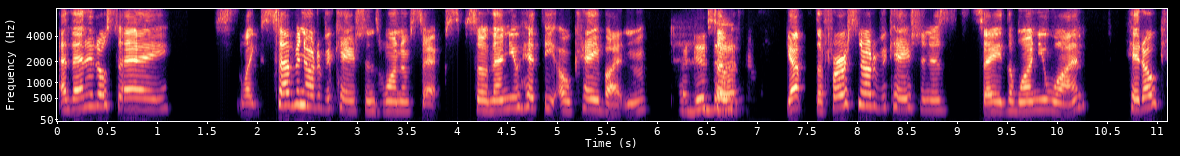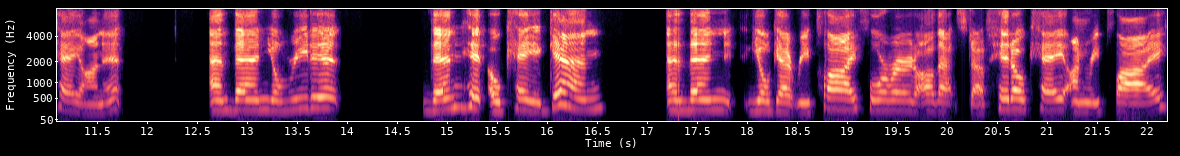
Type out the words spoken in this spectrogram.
And then it'll say like seven notifications, one of six. So then you hit the OK button. I did So, that. yep, the first notification is say the one you want. Hit OK on it, and then you'll read it. Then hit OK again, and then you'll get reply, forward, all that stuff. Hit OK on reply,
